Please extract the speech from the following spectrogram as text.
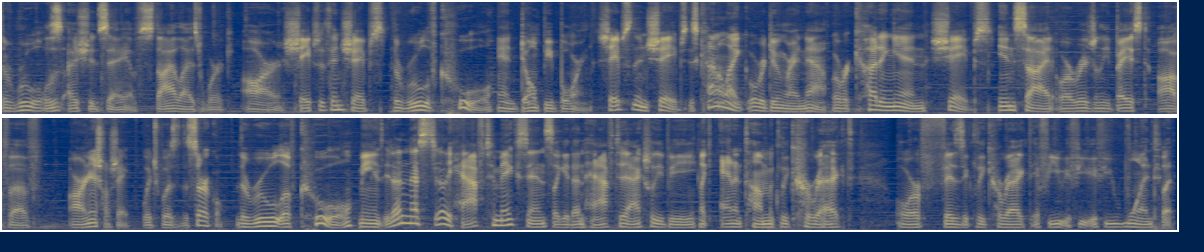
the rules, I should say, of stylized work are shapes within shapes, the rule of cool, and don't be boring. Shapes within shapes is kind of like what we're doing right now, where we're cutting in shapes inside or originally based off of our initial shape, which was the circle. The rule of cool means it doesn't necessarily have to make sense, like it doesn't have to actually be like anatomically correct or physically correct if you if you if you want but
